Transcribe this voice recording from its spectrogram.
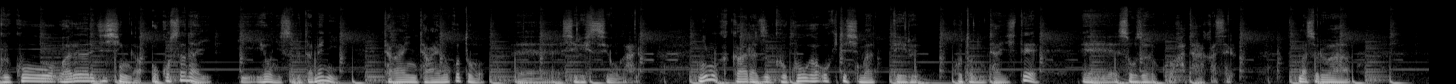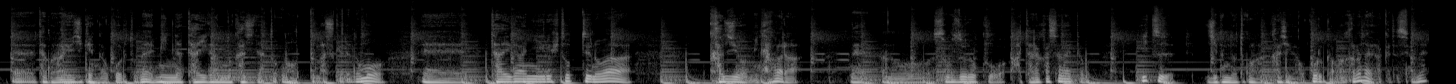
愚行を我々自身が起こさないようにするために互いに互いのことを、えー、知る必要がある。にもかかわらず愚行が起きてしまっていることに対して、えー、想像力を働かせる、まあ、それはえー、多分ああいう事件が起こるとねみんな対岸の火事だと思ってますけれども、えー、対岸にいる人っていうのは火事を見ながら、ね、あの想像力を働かせないといつ自分のところが火事が起こるかわからないわけですよね。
